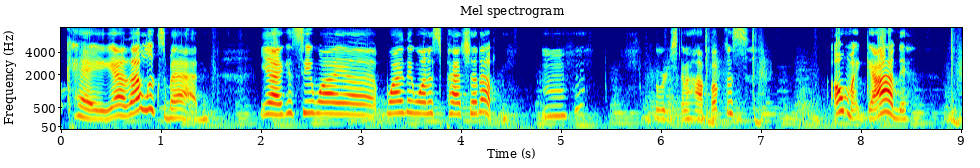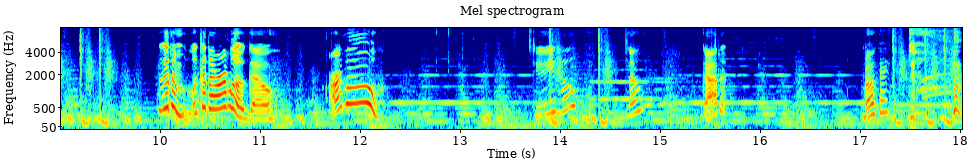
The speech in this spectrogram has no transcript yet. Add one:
Okay, yeah, that looks bad. Yeah, I can see why, uh, why they want us to patch that up. Mm-hmm. We're just gonna hop up this. Oh my god! Look at him! Look at Arlo go! Arlo! Do you need help? No? Got it. Okay.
